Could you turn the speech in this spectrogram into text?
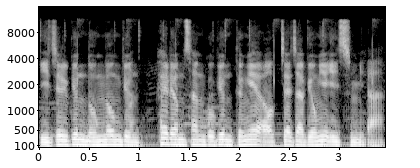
이질균 녹농균, 폐렴상구균 등의 억제작용이 있습니다.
